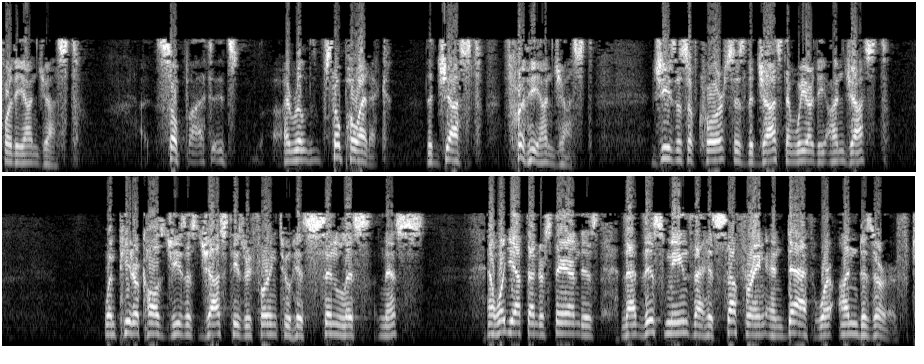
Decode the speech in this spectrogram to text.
for the unjust. So, it's so poetic. The just for the unjust. Jesus, of course, is the just and we are the unjust. When Peter calls Jesus just, he's referring to his sinlessness. And what you have to understand is that this means that his suffering and death were undeserved.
